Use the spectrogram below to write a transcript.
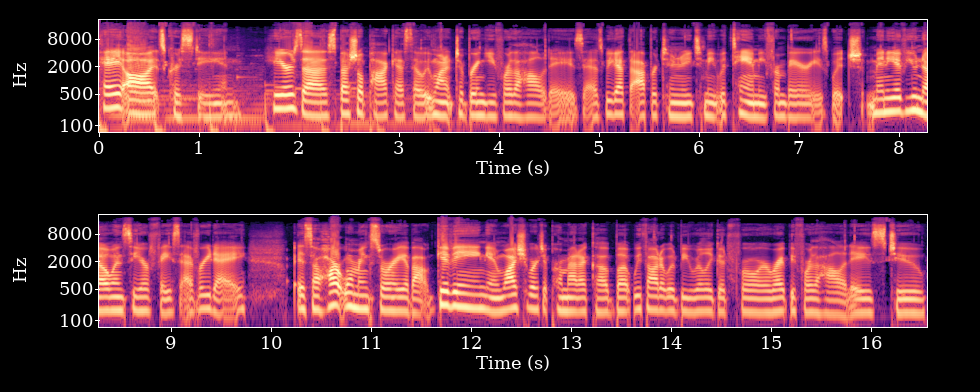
Hey, all, it's Christy, and here's a special podcast that we wanted to bring you for the holidays as we got the opportunity to meet with Tammy from Barry's, which many of you know and see her face every day. It's a heartwarming story about giving and why she worked at ProMedica, but we thought it would be really good for right before the holidays to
